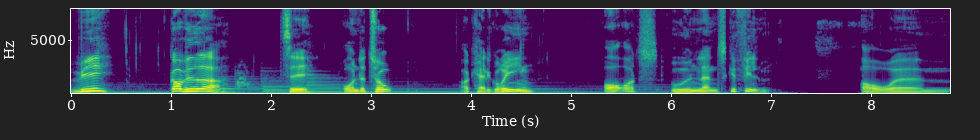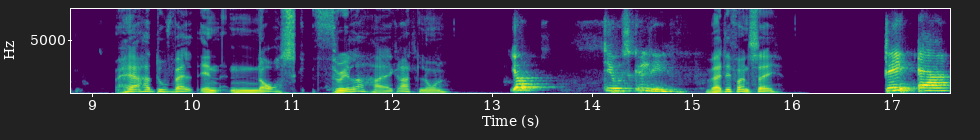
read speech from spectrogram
Vi går videre til runde 2 og kategorien Årets udenlandske film. Og øh, her har du valgt en norsk thriller, har jeg ikke ret, Lone? Jo, det er uskyldige. Hvad er det for en sag? Det er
